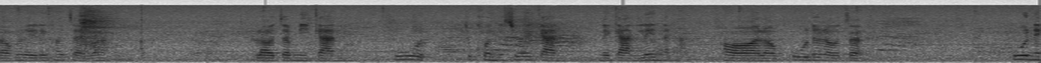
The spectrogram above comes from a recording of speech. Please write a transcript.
เราก็เลยได้เข้าใจว่า เราจะมีการพูดทุกคนจะช่วยกันในการเล่นนะคะ พอเราพูดแล้วเราจะพูดใน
